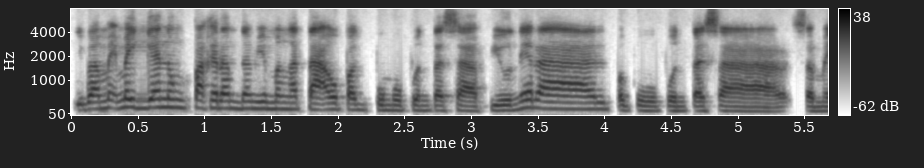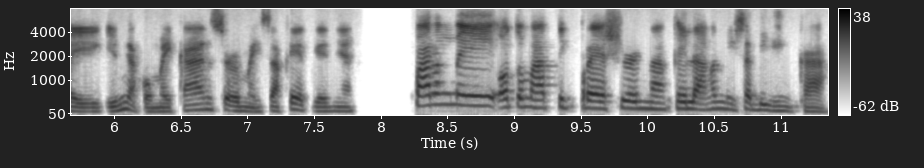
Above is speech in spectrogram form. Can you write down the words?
Diba? May, may ganong pakiramdam yung mga tao pag pumupunta sa funeral, pag pumupunta sa, sa may, yun nga, kung may cancer, may sakit, ganyan. Parang may automatic pressure na kailangan may sabihin ka.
